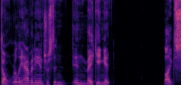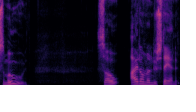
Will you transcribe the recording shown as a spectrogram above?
don't really have any interest in in making it like smooth. So I don't understand it.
